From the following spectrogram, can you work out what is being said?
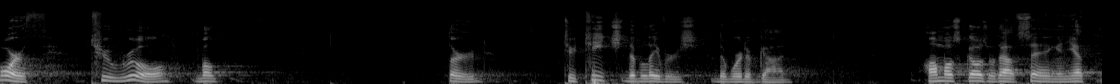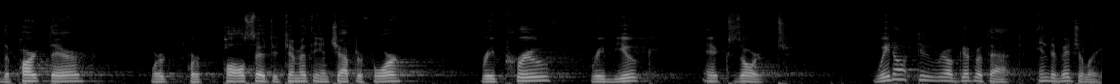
Fourth, to rule, well, third, to teach the believers the Word of God. Almost goes without saying, and yet the part there where, where Paul said to Timothy in chapter 4 reprove, rebuke, exhort. We don't do real good with that individually.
